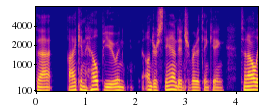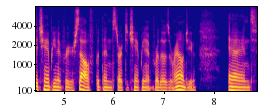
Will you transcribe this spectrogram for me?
that I can help you and understand introverted thinking to not only champion it for yourself, but then start to champion it for those around you and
